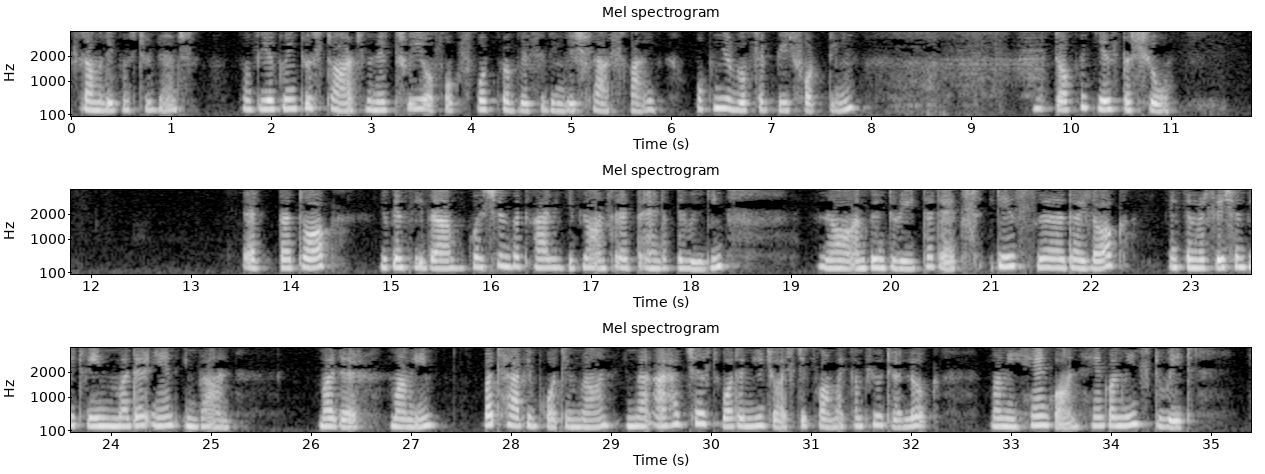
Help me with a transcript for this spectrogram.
Assalamu alaikum students. Now we are going to start unit 3 of Oxford Progressive English class 5. Open your books at page 14. The topic is the show. At the top you can see the question but I will give you answer at the end of the reading. Now I'm going to read the text. It is dialogue and conversation between mother and Imran. Mother, mommy, what have you bought, Imran? Imran, I have just bought a new joystick for my computer. Look. Mummy, hang on. Hang on means to wait.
